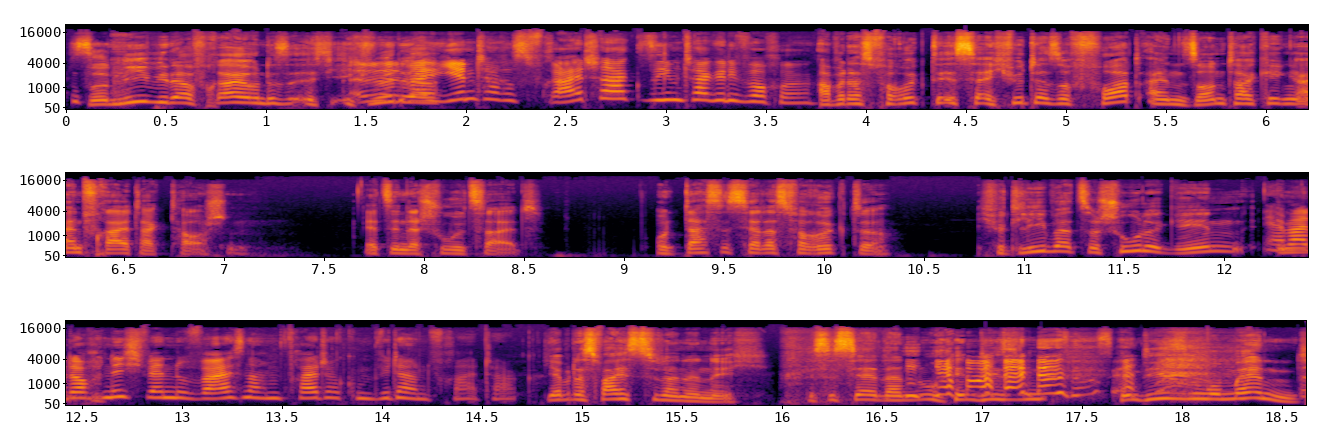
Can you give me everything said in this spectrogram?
So nie wieder frei und es, ich, ich also, würde. weil jeden Tag ist Freitag, sieben Tage die Woche. Aber das Verrückte ist ja, ich würde ja sofort einen Sonntag gegen einen Freitag tauschen. Jetzt in der Schulzeit. Und das ist ja das Verrückte. Ich würde lieber zur Schule gehen. Ja, aber doch nicht, wenn du weißt, nach dem Freitag kommt wieder ein Freitag. Ja, aber das weißt du dann ja nicht. Es ist ja dann nur in, diesem, in diesem Moment.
